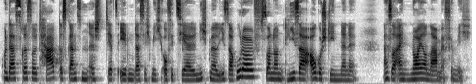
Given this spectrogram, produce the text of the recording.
Und das Resultat des Ganzen ist jetzt eben, dass ich mich offiziell nicht mehr Lisa Rudolph, sondern Lisa Augustin nenne. Also ein neuer Name für mich.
